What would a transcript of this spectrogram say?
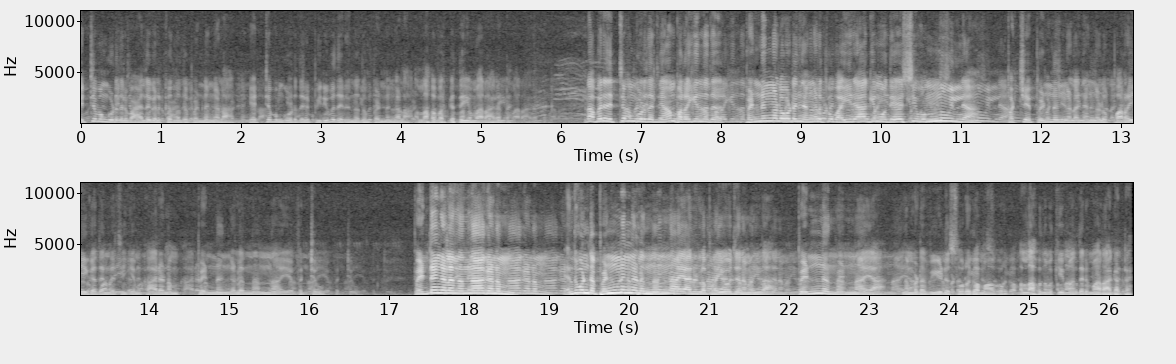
ഏറ്റവും കൂടുതൽ വയൽ കേൾക്കുന്നത് പെണ്ണുങ്ങളാ. ഏറ്റവും കൂടുതൽ പിരിവ് തരുന്നതും പെണ്ണുങ്ങളാ. അള്ളാഹു അവർക്ക് തീമാറാകട്ടെ അവർ ഏറ്റവും കൂടുതൽ ഞാൻ പറയുന്നത് പെണ്ണുങ്ങളോട് ഞങ്ങൾക്ക് വൈരാഗ്യമോ ദേഷ്യമോ ഒന്നുമില്ല. പക്ഷേ പെണ്ണുങ്ങളെ ഞങ്ങൾ പറയുക തന്നെ ചെയ്യും. കാരണം പെണ്ണുങ്ങൾ നന്നായേ പറ്റൂ. പെണ്ണുങ്ങൾ നന്നാകണം. എന്തുകൊണ്ട് പെണ്ണുങ്ങൾ നന്നായാലുള്ള പ്രയോജനം എന്താ പെണ്ണ് നന്നായ നമ്മുടെ വീട് സ്വർഗമാകും. അള്ളാഹു നമുക്ക് ഈമാൻ തരുമാറാകട്ടെ.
